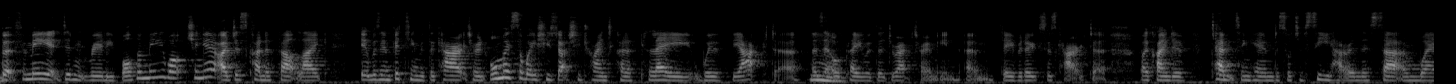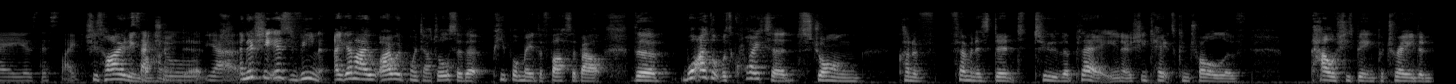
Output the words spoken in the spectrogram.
But for me, it didn't really bother me watching it. I just kind of felt like it was in fitting with the character and almost the way she's actually trying to kind of play with the actor, as it will play with the director. I mean, um, David Oakes' character by kind of tempting him to sort of see her in this certain way as this like She's hiding sexual, behind it. yeah. And if she is Venus, again, I, I would point out also that people made the fuss about the what I thought was quite a strong kind of feminist dint to the play. You know, she takes control of how she's being portrayed and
